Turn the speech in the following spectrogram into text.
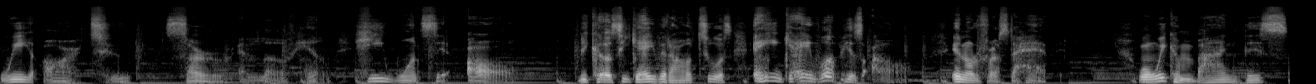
we are to serve and love him. He wants it all because he gave it all to us and he gave up his all in order for us to have it. When we combine this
